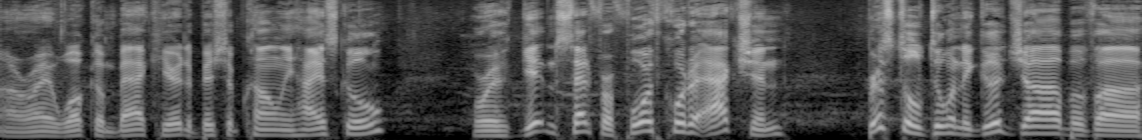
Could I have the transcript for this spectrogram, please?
All right, welcome back here to Bishop Connolly High School. We're getting set for fourth quarter action. Bristol doing a good job of, uh,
